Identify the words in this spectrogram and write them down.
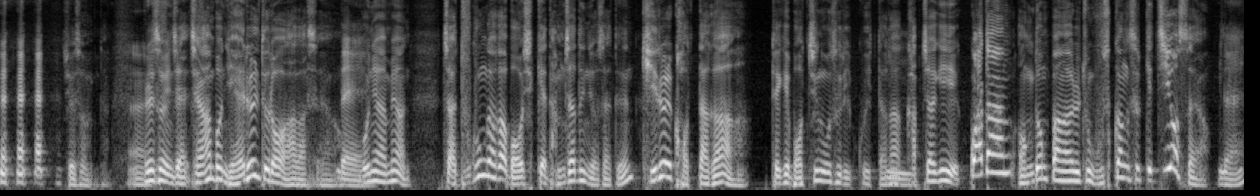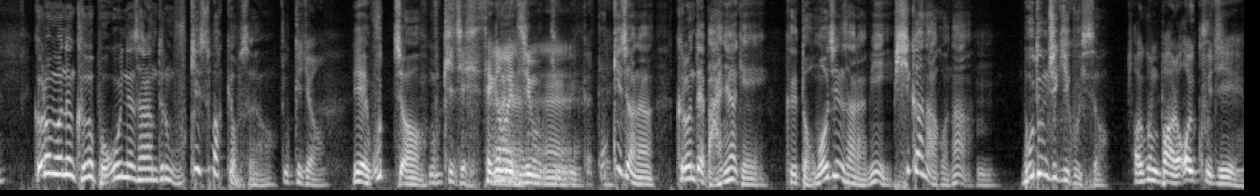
죄송합니다. 어. 그래서 이제 제가 한번 예를 들어 와봤어요. 네. 뭐냐면 자 누군가가 멋있게 남자든 여자든 길을 걷다가 되게 멋진 옷을 입고 있다가 음. 갑자기 꽈당 엉덩방아를 좀 우스꽝스럽게 찧었어요. 네. 그러면은 그걸 보고 있는 사람들은 웃길 수밖에 없어요. 웃기죠. 예, 웃죠. 웃기지. 생각만 네, 지금 네. 웃기는 것 같아. 웃기잖아. 그런데 만약에 그 넘어진 사람이 피가 나거나 음. 못 움직이고 있어. 얼굴 봐, 얼굴지.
